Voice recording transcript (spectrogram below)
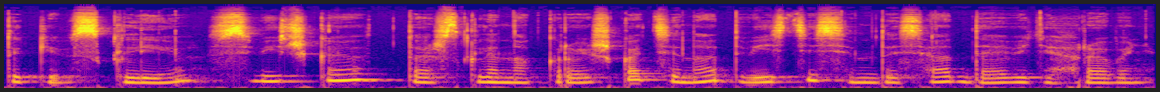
Такі в склі свічки, теж скляна кришка, ціна 279 гривень.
